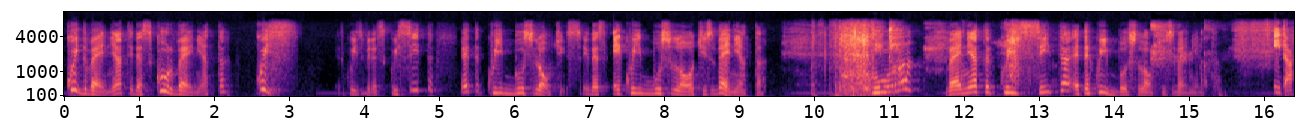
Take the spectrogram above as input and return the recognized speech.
quid veniat, id est cur veniat, quis, quis vid est quissit, et quibus locis, id est equibus locis veniat. Cur veniat, quissit, et equibus locis veniat. ita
